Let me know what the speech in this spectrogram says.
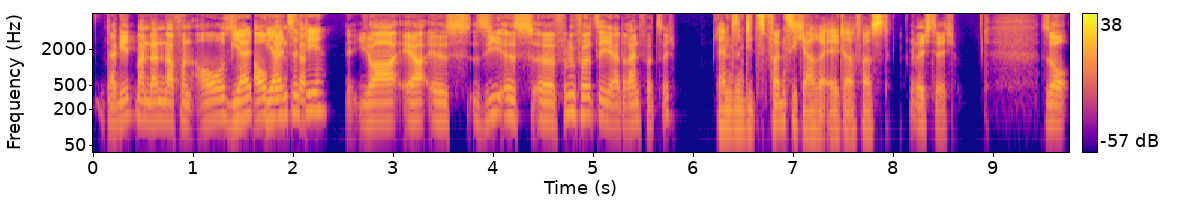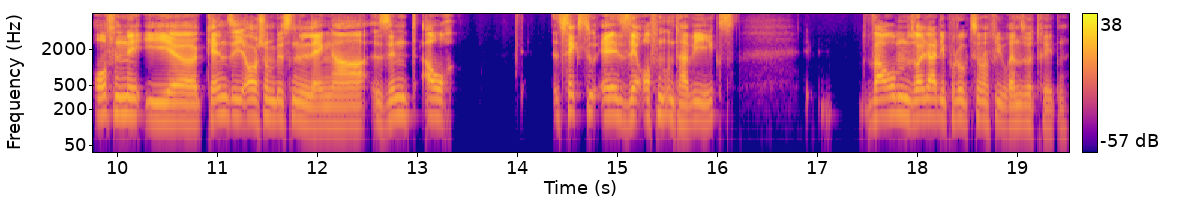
Da geht man dann davon aus. Wie alt, auch wie alt sind da- die? Ja, er ist, sie ist äh, 45, er 43. Dann sind die 20 Jahre älter fast. Richtig. So, offene Ehe, kennen sich auch schon ein bisschen länger, sind auch sexuell sehr offen unterwegs. Warum soll da die Produktion auf die Bremse treten?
